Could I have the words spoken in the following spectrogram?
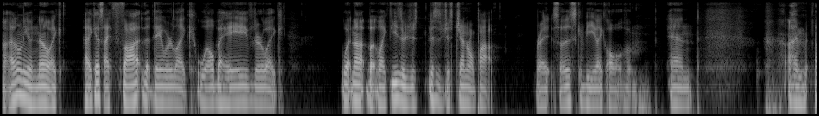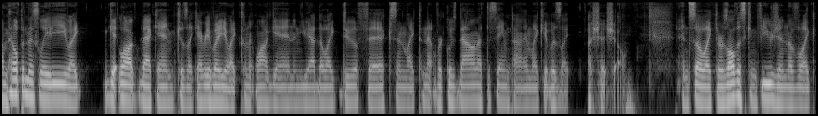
I don't even know. Like I guess I thought that they were like well behaved or like whatnot, but like these are just this is just general pop, right? So this could be like all of them, and I'm I'm helping this lady like get logged back in because like everybody like couldn't log in and you had to like do a fix and like the network was down at the same time like it was like a shit show. And so like there was all this confusion of like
